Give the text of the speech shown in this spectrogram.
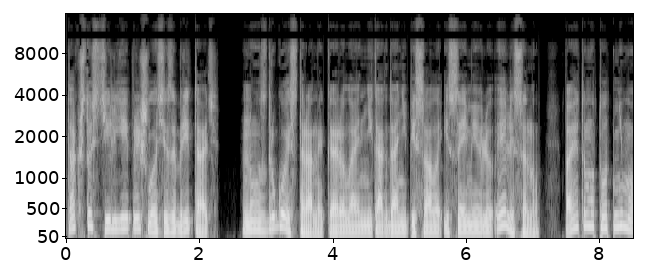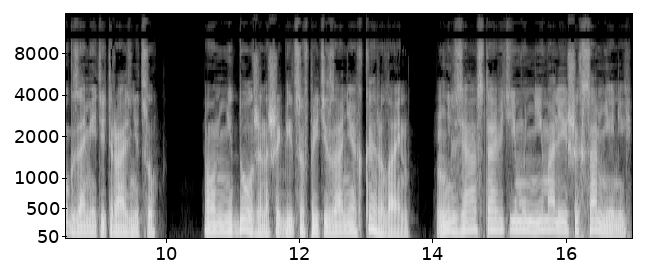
так что стиль ей пришлось изобретать. Но с другой стороны, Кэролайн никогда не писала и Сэмюэлю Эллисону, поэтому тот не мог заметить разницу. Он не должен ошибиться в притязаниях Кэролайн. Нельзя оставить ему ни малейших сомнений,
